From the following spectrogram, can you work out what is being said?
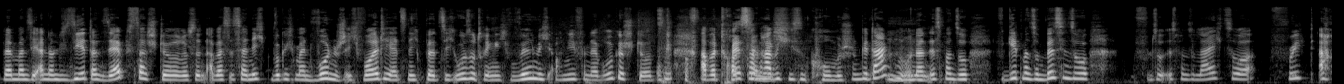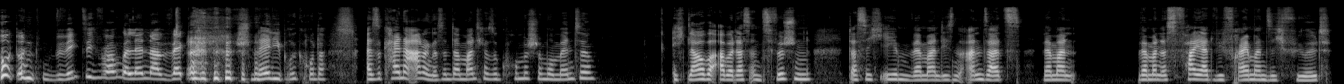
wenn man sie analysiert, dann selbstzerstörerisch sind. Aber es ist ja nicht wirklich mein Wunsch. Ich wollte jetzt nicht plötzlich Uso trinken. Ich will mich auch nie von der Brücke stürzen. Aber trotzdem habe ich diesen komischen Gedanken. Mhm. Und dann ist man so, geht man so ein bisschen so, so ist man so leicht so freaked out und bewegt sich vom Geländer weg. Schnell die Brücke runter. Also keine Ahnung. Das sind dann manchmal so komische Momente. Ich glaube aber, dass inzwischen, dass sich eben, wenn man diesen Ansatz, wenn man wenn man es feiert, wie frei man sich fühlt,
